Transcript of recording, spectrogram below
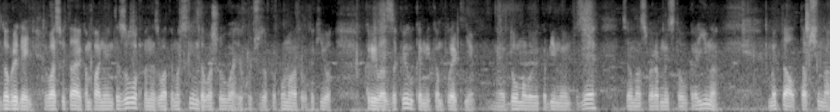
Добрий день. Вас вітає компанія МТЗО. Мене звати Максим. До вашої уваги хочу запропонувати такі от крила з закрилками комплектні е, до малої кабіни МТЗ. Це у нас виробництво Україна. Метал товщина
